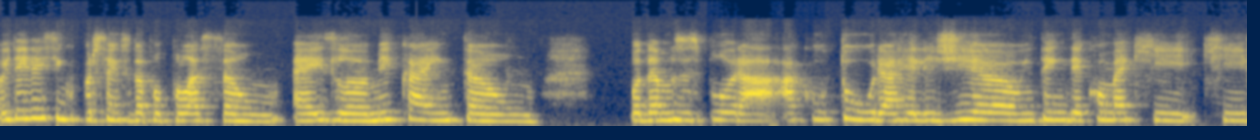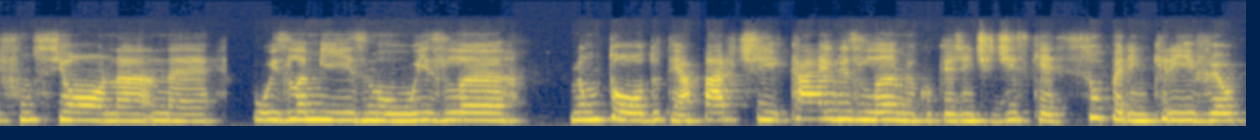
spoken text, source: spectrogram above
85% da população é islâmica, então podemos explorar a cultura, a religião, entender como é que, que funciona né, o islamismo, o islã num todo, tem a parte Cairo Islâmico, que a gente diz que é super incrível.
